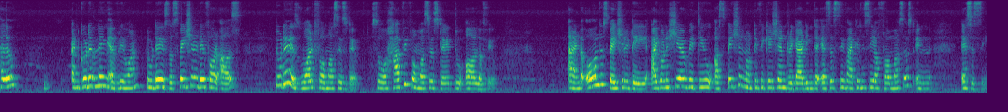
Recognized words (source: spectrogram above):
Hello and good evening everyone. Today is a special day for us. Today is World Pharmacist Day. So happy Pharmacist Day to all of you. And on the special day, I'm going to share with you a special notification regarding the SSC vacancy of pharmacist in SSC.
